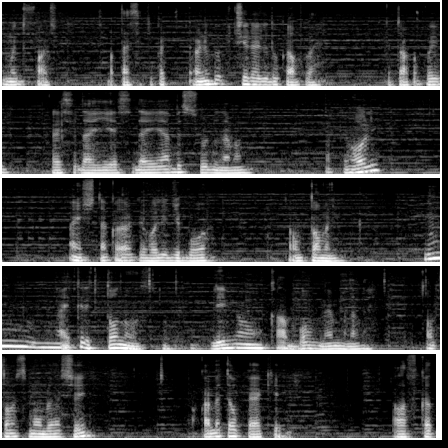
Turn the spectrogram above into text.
Muito forte. Vou botar esse aqui pra... É o único que tira ele do campo, velho. Que troca tancar esse daí. Esse daí é absurdo, né, mano? Dark Hole. A gente tanca o Dark Hole de boa. Então toma ali. Hum, aí gritou no Oblivion, acabou mesmo, né, velho? Então toma esse Moonblast aí. O cara meteu o pé aqui. Ela fica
